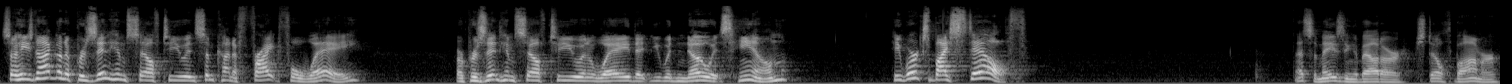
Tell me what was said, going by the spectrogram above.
So he's not going to present himself to you in some kind of frightful way or present himself to you in a way that you would know it's him. He works by stealth. That's amazing about our stealth bomber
